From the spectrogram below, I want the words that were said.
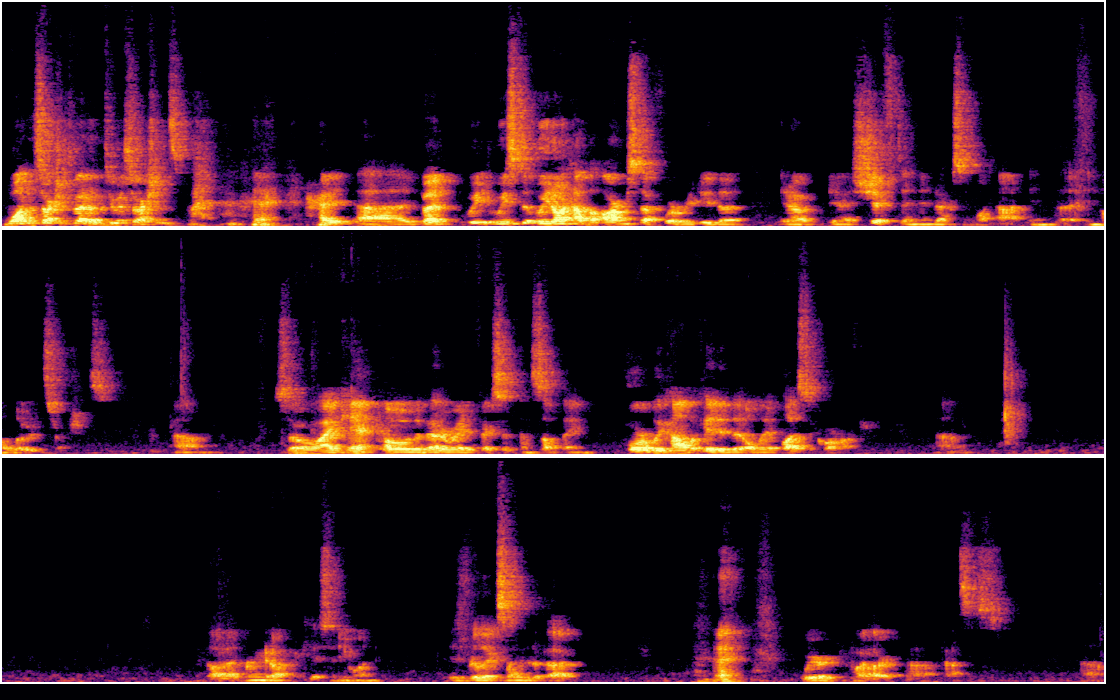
one instruction is better than two instructions, right? Uh, but we, we still we don't have the ARM stuff where we do the you know, you know, shift and index and whatnot in the in the load instructions. Um, so I can't come up with a better way to fix it than something horribly complicated that only applies to CoreMark. Um, I thought I'd bring it up in case anyone is really excited about weird compiler uh, passes. Um,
